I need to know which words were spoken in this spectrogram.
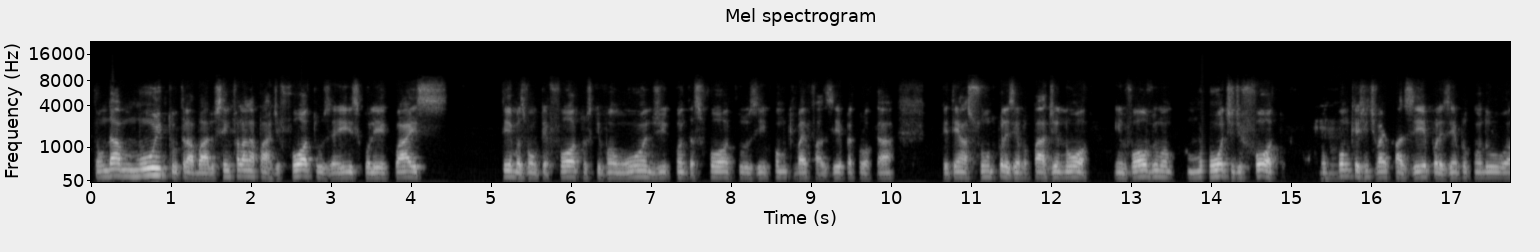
Então dá muito trabalho, sem falar na parte de fotos, aí escolher quais temas vão ter fotos, que vão onde, quantas fotos e como que vai fazer para colocar. Porque tem assunto, por exemplo, a parte de nó, envolve um monte de foto. Uhum. como que a gente vai fazer, por exemplo, quando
